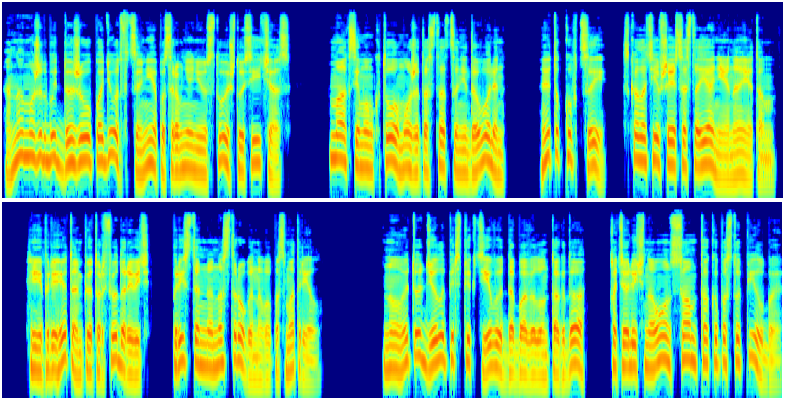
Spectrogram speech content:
Она, может быть, даже упадет в цене по сравнению с той, что сейчас. Максимум, кто может остаться недоволен, это купцы, сколотившие состояние на этом. И при этом Петр Федорович пристально на Строганова посмотрел. Но это дело перспективы, добавил он тогда, хотя лично он сам так и поступил бы.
